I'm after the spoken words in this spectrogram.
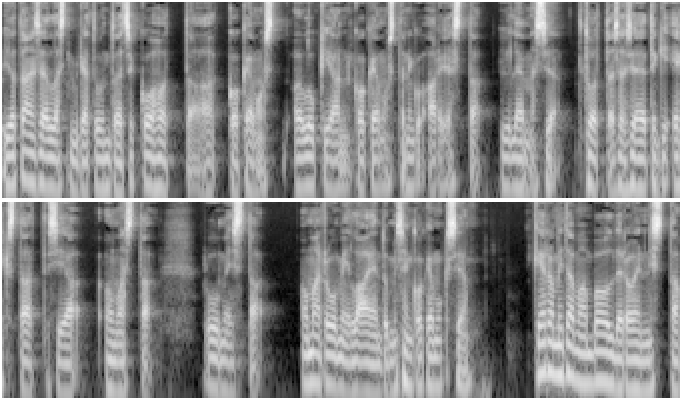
jotain sellaista, mikä tuntuu, että se kohottaa kokemusta, lukijan kokemusta niin kuin arjesta ylemmäs ja tuottaa sellaisia jotenkin ekstaattisia omasta ruumiista, oman ruumiin laajentumisen kokemuksia. Kerro mitä vaan boulderoinnista.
